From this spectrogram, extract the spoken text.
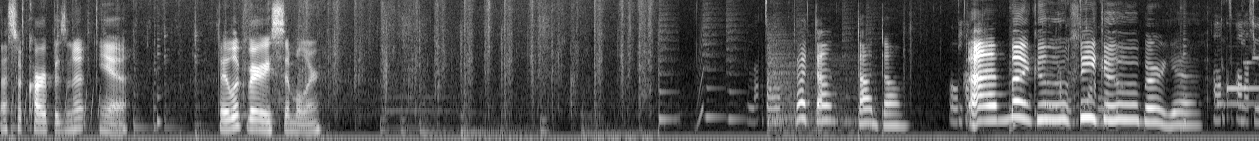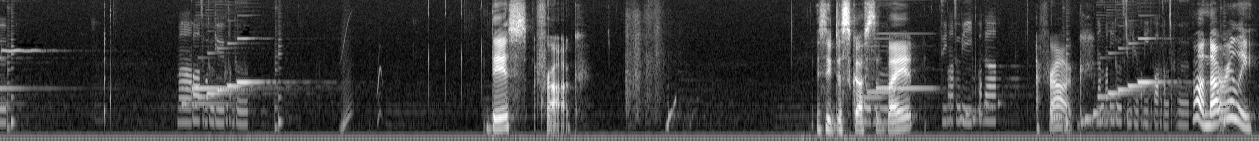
That's a carp, isn't it? Yeah. They look very similar. Da dum da dum. I'm a goofy goober, yeah. This frog. Is he disgusted by it? A frog. Oh, not really.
